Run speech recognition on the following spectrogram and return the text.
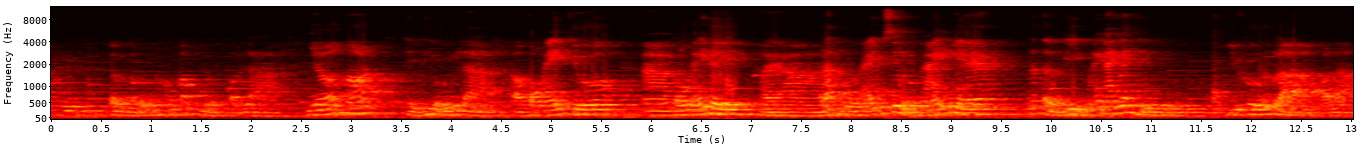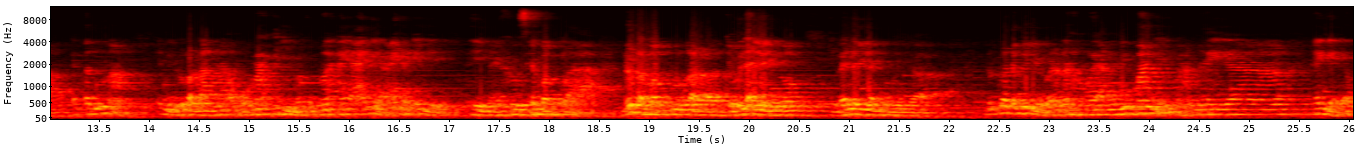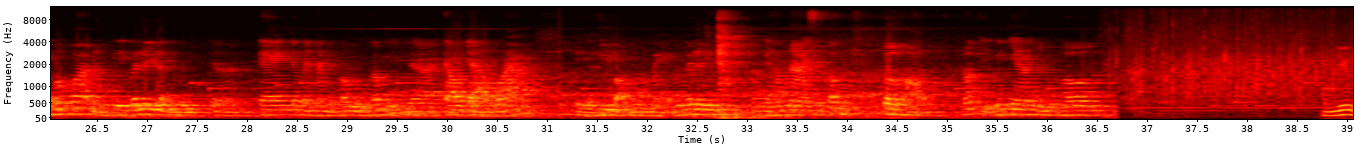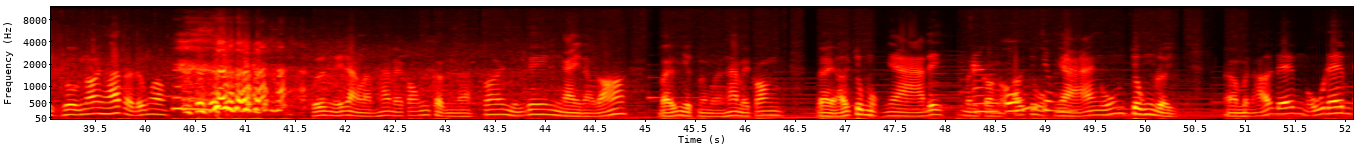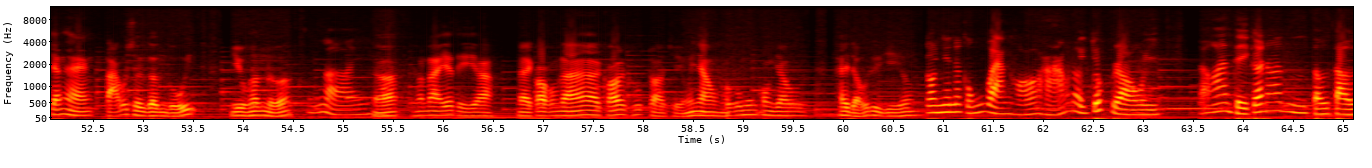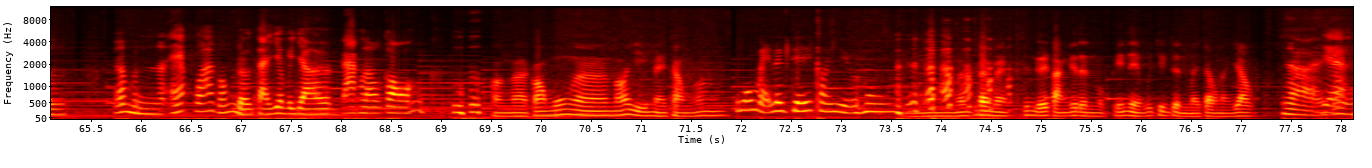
từ ngữ không có được gọi là nhớ hết. Thì ví dụ như là ờ, con ấy chưa à, con ấy đi rồi à, đắt người ấy xíu đừng ấy nha. Nó từ cái gì ấy ấy ấy thì duy khương rất là gọi là cái tính mà cái mình rất là lanh ổ má cái gì mà cũng nói ấy ấy ấy là cái gì? Thì mẹ khương sẽ bật là rất là bật luôn là, là chửi lại liền luôn. Thì bé ly là người ờ, lúc đó đứng cái giữa là nó thôi anh biết má gì mà hay uh, hay ghẹo mất quá này kia bé ly là người uh, can cho mẹ hai mẹ con đừng có bị uh, cao trào quá thì hy vọng là mẹ với ly ngày hôm nay sẽ có cơ hội nói chuyện với nhau nhiều hơn Hình như Khương nói hết rồi đúng không? Tôi nghĩ rằng là hai mẹ con cũng cần có những cái ngày nào đó Bảy Chủ nhật nào mà hai mẹ con về ở chung một nhà đi Mình Ăn còn ở chung một chung. nhà ăn uống chung rồi à, Mình ở đêm ngủ đêm chẳng hạn Tạo cái sự gần gũi nhiều hơn nữa. Đúng rồi. Đó. Hôm nay á thì à, mẹ con cũng đã có phút trò chuyện với nhau. Có muốn con dâu thay đổi điều gì không? coi như nó cũng hoàn họ hảo đôi chút rồi. Đó thì cái đó từ từ. Đó mình ép quá cũng không được tại vì bây giờ đang lo con. Còn à, con muốn à, nói gì mẹ chồng con? Muốn mẹ lên chơi với con nhiều hơn. Ừ, Nên chơi mẹ. Xin gửi tặng gia đình một kỷ niệm của chương trình mẹ chồng nàng dâu. Rồi. Dạ.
